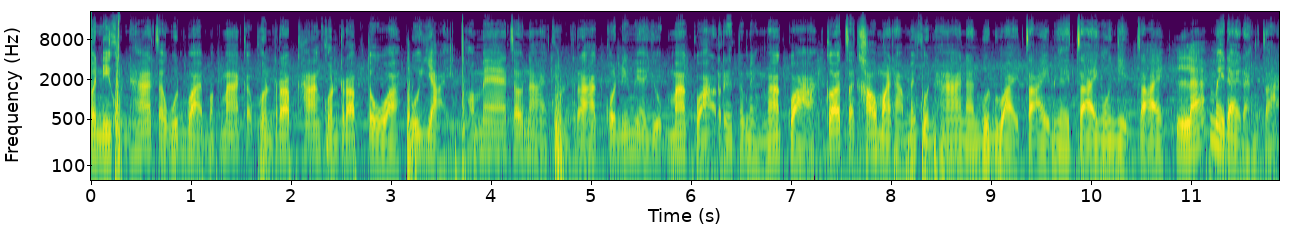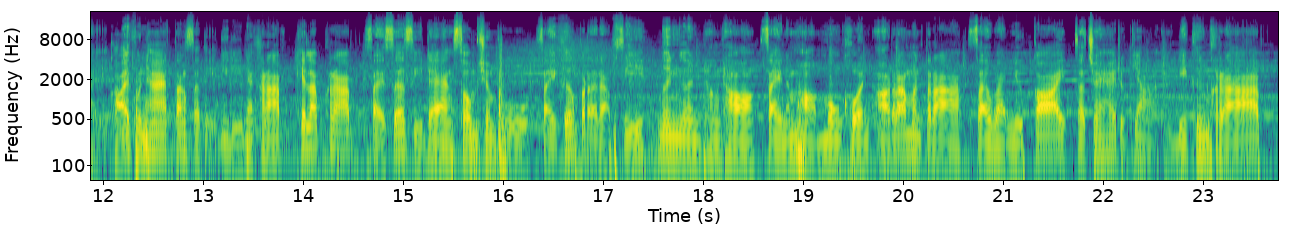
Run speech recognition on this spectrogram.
วันนี้คุณ5จะวุ่นวายมากๆ กับคนรอบข้างคนรอบตัว ผู้ใหญ่ พ่อแม่เจ้านายคนรัก คนที่มีอายุมากกว่า หรือตำแหน่งมากกว่า ก็จะเข้ามาทำให้คุณ5นั้นวุ่นวายใจเหนื่อยใจงงงิดใจ และไม่ได้ดังใจ ขอให้คุณ5ตั้งสติดีๆนะครับเคล็ดลับครับ ใส่เสื้อสีแดงส้มชมพู ใส่เครื่องประดับสีเงินเงินทองทองใส่น้ำหอมมงคลออร่ามนตรา ใส่แหวนนิ้วก้อย จะช่วยให้ทุกอย่างดีขึ้นครับ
